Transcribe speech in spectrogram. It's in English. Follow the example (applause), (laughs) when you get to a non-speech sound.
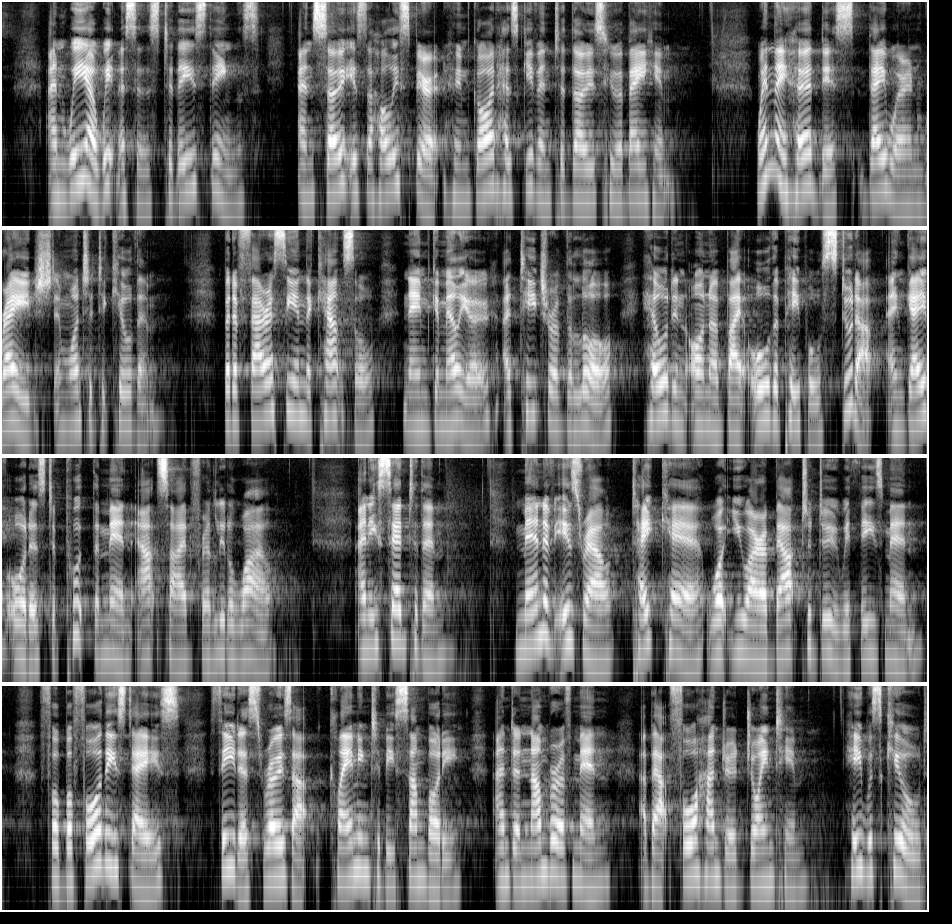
And we are witnesses to these things, and so is the Holy Spirit, whom God has given to those who obey him. When they heard this, they were enraged and wanted to kill them. But a Pharisee in the council, named Gamaliel, a teacher of the law, held in honor by all the people, stood up and gave orders to put the men outside for a little while. And he said to them, Men of Israel, take care what you are about to do with these men. For before these days, Theudas rose up, claiming to be somebody, and a number of men, about 400, joined him. He was killed,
